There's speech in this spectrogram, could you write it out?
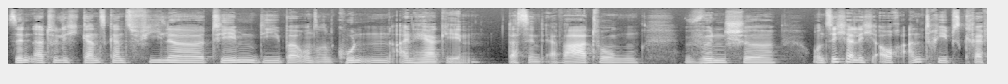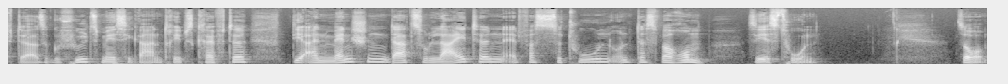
sind natürlich ganz, ganz viele Themen, die bei unseren Kunden einhergehen. Das sind Erwartungen, Wünsche und sicherlich auch Antriebskräfte, also gefühlsmäßige Antriebskräfte, die einen Menschen dazu leiten, etwas zu tun und das Warum sie es tun. So,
